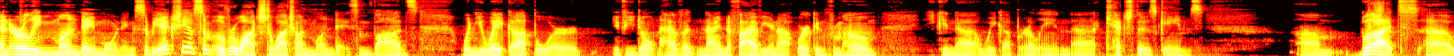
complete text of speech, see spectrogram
and early Monday morning. So we actually have some Overwatch to watch on Monday, some VODs when you wake up, or if you don't have a 9 to 5, you're not working from home, can uh, wake up early and uh, catch those games. Um, but uh,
